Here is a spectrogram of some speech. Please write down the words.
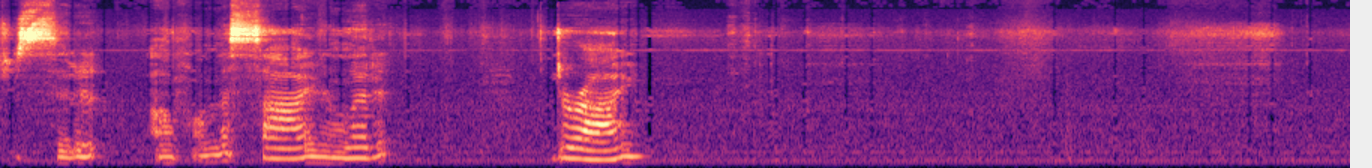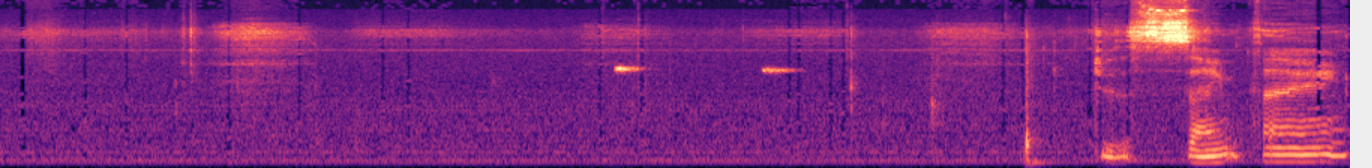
Just sit it off on the side and let it dry. Do the same thing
